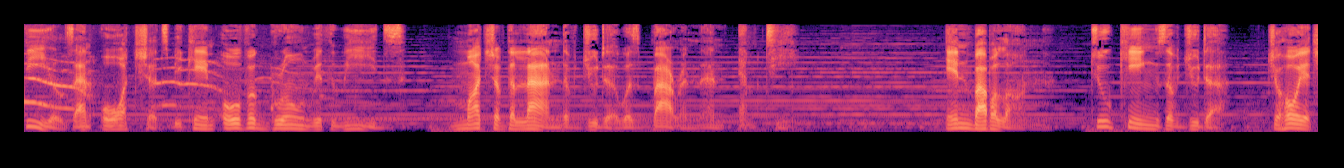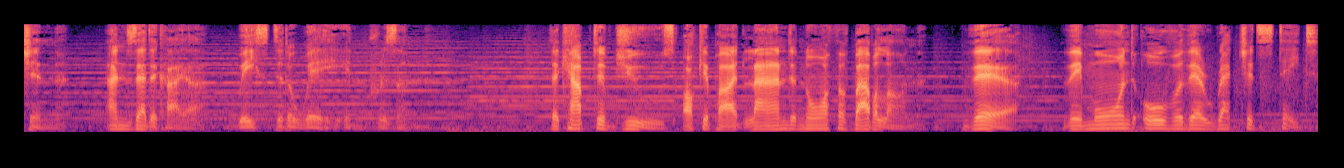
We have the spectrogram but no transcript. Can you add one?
fields and orchards became overgrown with weeds. Much of the land of Judah was barren and empty. In Babylon, two kings of Judah, Jehoiachin and Zedekiah, wasted away in prison. The captive Jews occupied land north of Babylon. There, they mourned over their wretched state,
